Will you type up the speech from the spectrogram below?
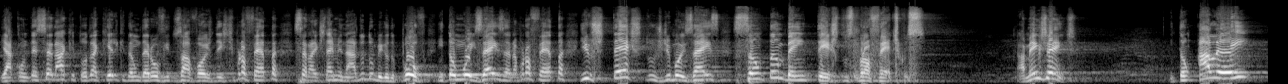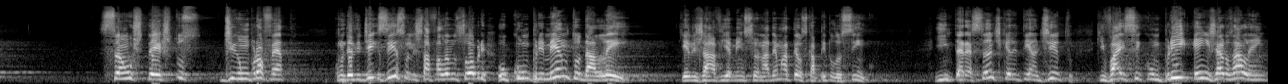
e acontecerá que todo aquele que não der ouvidos à voz deste profeta será exterminado do meio do povo. Então Moisés era profeta, e os textos de Moisés são também textos proféticos. Amém, gente? Então a lei são os textos de um profeta. Quando ele diz isso, ele está falando sobre o cumprimento da lei, que ele já havia mencionado em Mateus capítulo 5. E interessante que ele tenha dito que vai se cumprir em Jerusalém.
